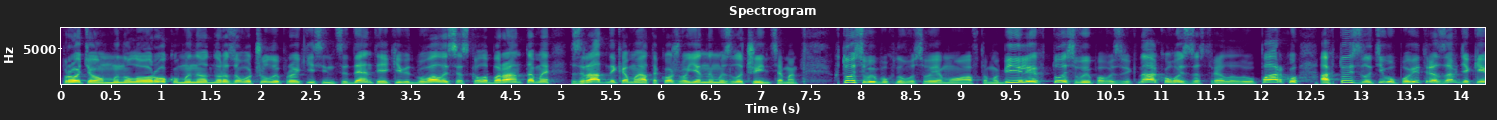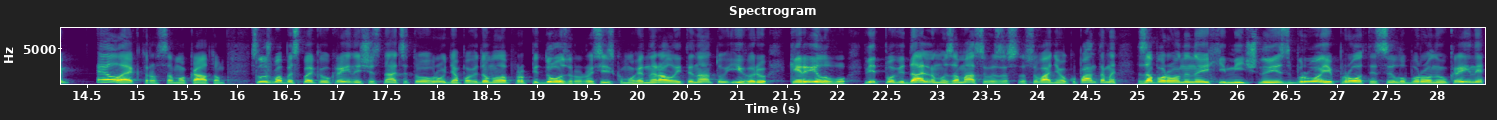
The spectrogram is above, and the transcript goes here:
Протягом минулого року ми неодноразово чули про якісь інциденти, які відбувалися з колаборантами, зрадниками, а також воєнними злочинцями. Хтось вибухнув у своєму автомобілі, хтось випав із вікна, когось застрелили у парку, а хтось злетів у повітря завдяки електросамокатом. Служба безпеки України 16 грудня повідомила про підозру російському генерал-лейтенанту Ігорю Кирилову, відповідальному за масове застосування окупантами забороненої хімічної зброї проти Сил оборони України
